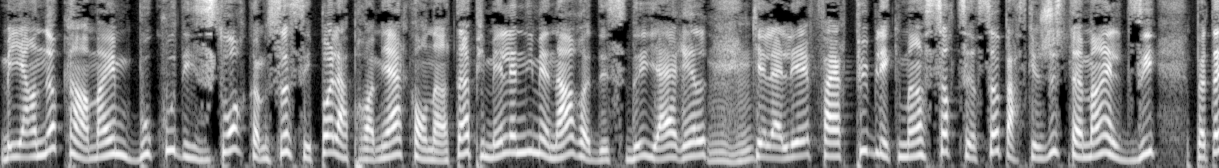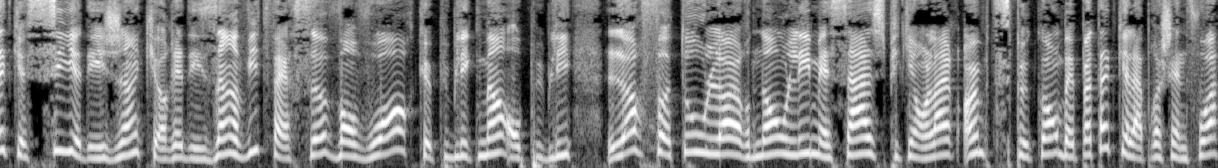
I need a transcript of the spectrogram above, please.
Mais il y en a quand même beaucoup des histoires comme ça. C'est pas la première qu'on entend. Puis Mélanie Ménard a décidé hier elle Mhm. qu'elle allait faire publiquement sortir ça parce que justement elle dit peut-être que s'il y a des gens qui auraient des envies de faire ça vont voir que publiquement on publie leurs photos leurs noms les messages puis qui ont l'air un petit peu cons ben peut-être que la prochaine fois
